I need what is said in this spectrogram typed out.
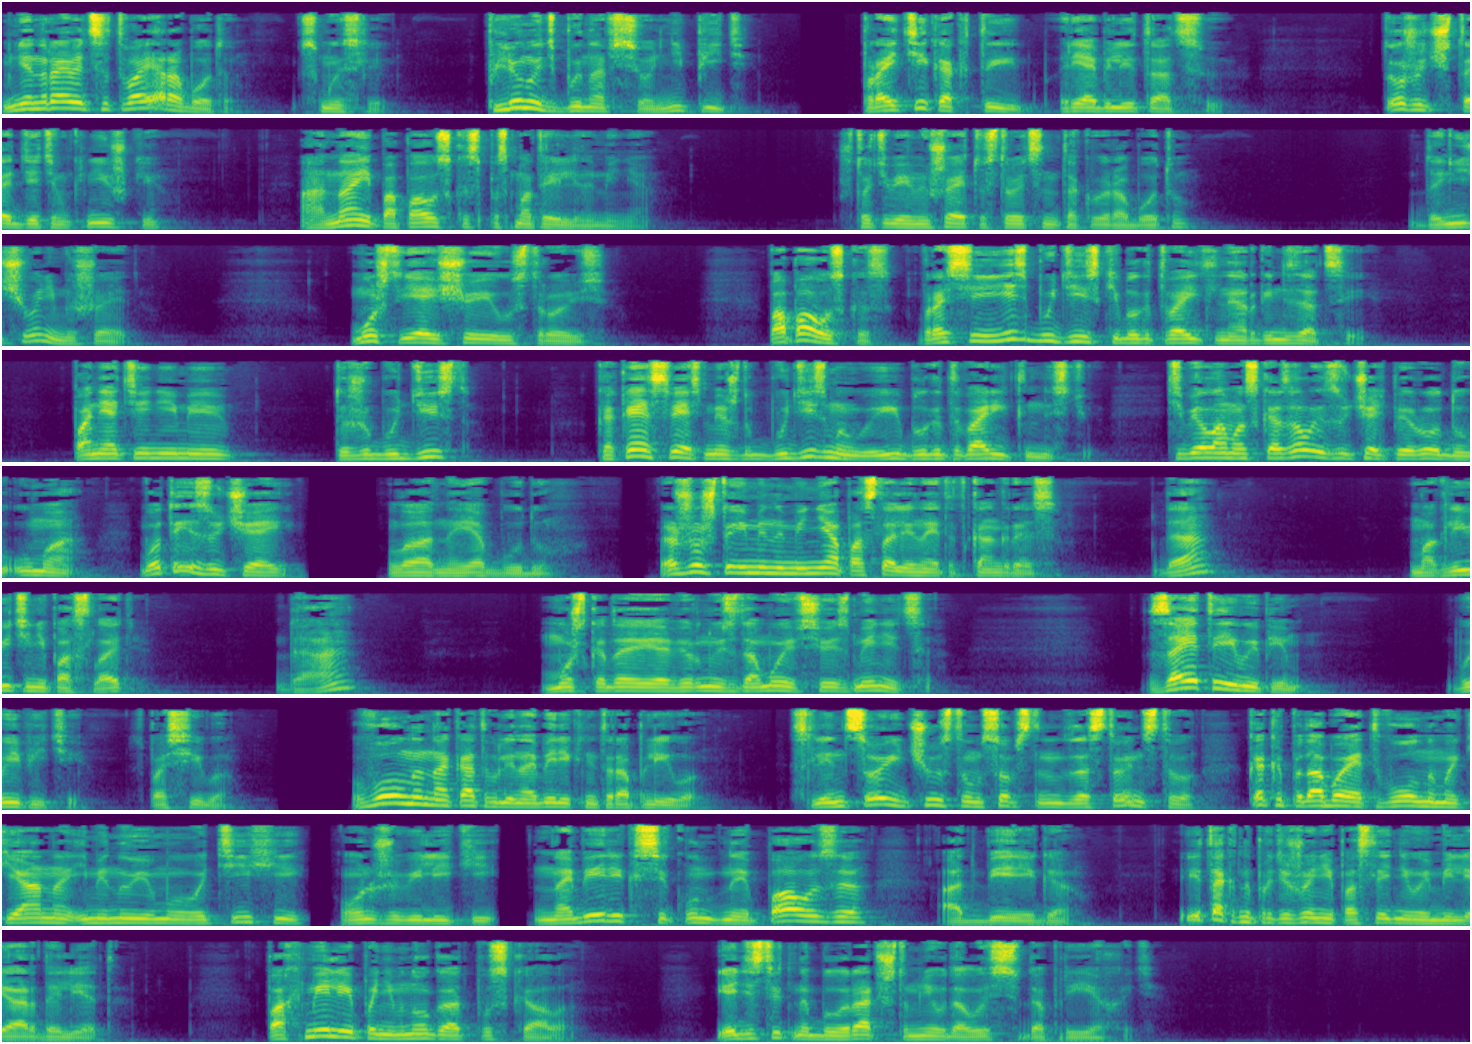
Мне нравится твоя работа. В смысле? Плюнуть бы на все, не пить. Пройти, как ты, реабилитацию. Тоже читать детям книжки. Она и Папаускас посмотрели на меня. Что тебе мешает устроиться на такую работу? Да ничего не мешает. Может, я еще и устроюсь. Папаускас, в России есть буддийские благотворительные организации? Понятия не имею. Ты же буддист? Какая связь между буддизмом и благотворительностью? Тебе лама сказала изучать природу ума? Вот и изучай. Ладно, я буду. Хорошо, что именно меня послали на этот конгресс. Да? Могли ведь и не послать. Да? Может, когда я вернусь домой, все изменится? За это и выпьем. Выпейте. Спасибо. Волны накатывали на берег неторопливо. С линцой и чувством собственного достоинства, как и подобает волнам океана, именуемого Тихий, он же Великий, на берег секундная пауза от берега. И так на протяжении последнего миллиарда лет. Похмелье понемногу отпускало. Я действительно был рад, что мне удалось сюда приехать.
